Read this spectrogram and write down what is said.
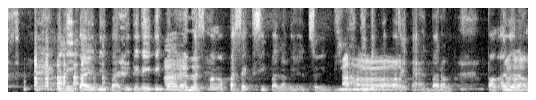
hindi pa, hindi pa. Titillating pa Ah, lang. ano? Pas, mga pa-sexy pa lang yun. So, hindi, Ah. hindi nagpapakitaan. Parang pang ano lang,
